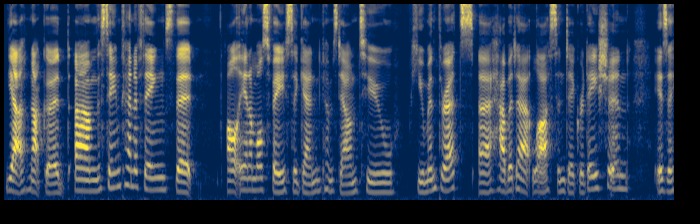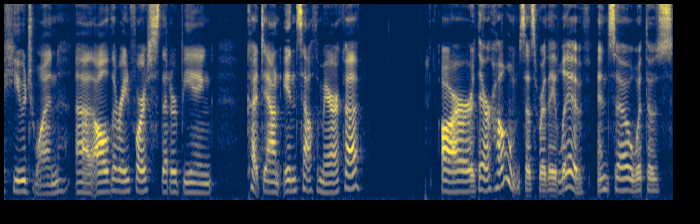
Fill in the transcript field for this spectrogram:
yeah, not good. Um, the same kind of things that all animals face again comes down to human threats. Uh, habitat loss and degradation is a huge one. Uh, all the rainforests that are being cut down in South America are their homes. That's where they live. And so with those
